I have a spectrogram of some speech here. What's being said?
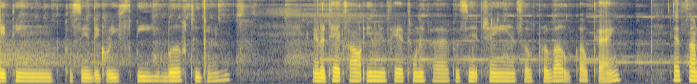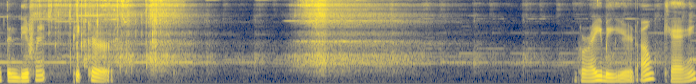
15% degree speed buff two turns. And attacks all enemies have 25% chance of provoke. Okay. That's something different. Picker. Graybeard. Okay.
